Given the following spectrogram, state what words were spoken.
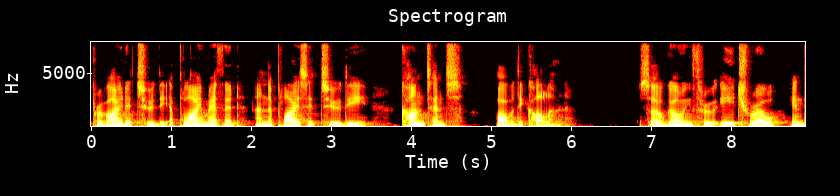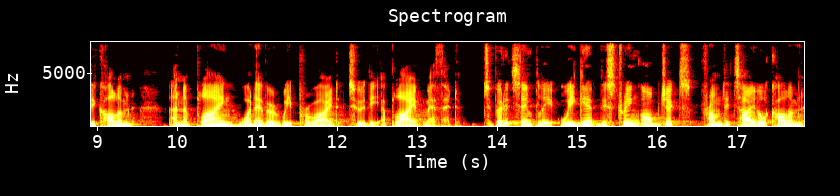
provided to the apply method and applies it to the contents of the column. So going through each row in the column and applying whatever we provide to the apply method. To put it simply, we get the string objects from the title column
